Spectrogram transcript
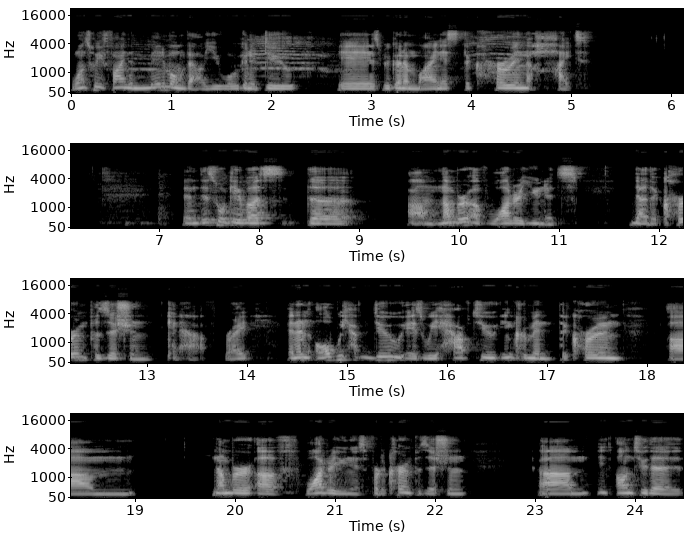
Once we find the minimum value, what we're going to do is we're going to minus the current height then this will give us the um, number of water units that the current position can have, right? And then all we have to do is we have to increment the current um, number of water units for the current position um, onto the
